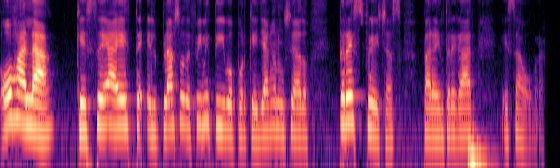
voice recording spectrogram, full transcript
Ojalá que sea este el plazo definitivo porque ya han anunciado tres fechas para entregar esa obra.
